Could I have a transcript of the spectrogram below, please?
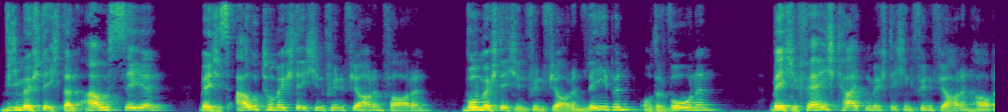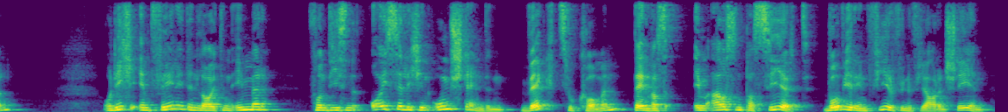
Wie möchte ich dann aussehen? Welches Auto möchte ich in fünf Jahren fahren? Wo möchte ich in fünf Jahren leben oder wohnen? Welche Fähigkeiten möchte ich in fünf Jahren haben? Und ich empfehle den Leuten immer, von diesen äußerlichen Umständen wegzukommen, denn was im Außen passiert, wo wir in vier, fünf Jahren stehen,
